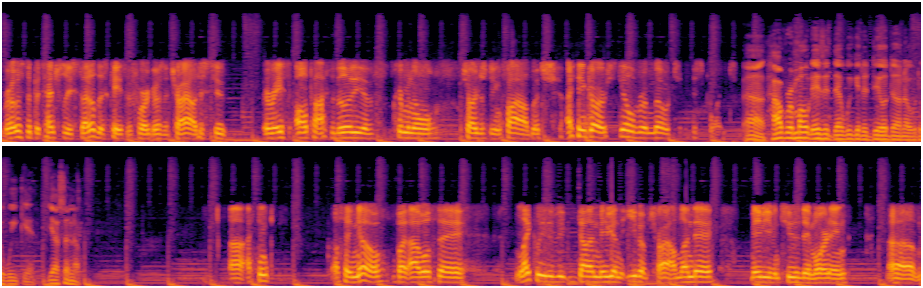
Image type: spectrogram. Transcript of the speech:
Rose to potentially settle this case before it goes to trial, just to erase all possibility of criminal charges being filed, which I think are still remote at this point. Uh, how remote is it that we get a deal done over the weekend? Yes or no? Uh, I think I'll say no, but I will say likely to be done maybe on the eve of trial, Monday, maybe even Tuesday morning. Um,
